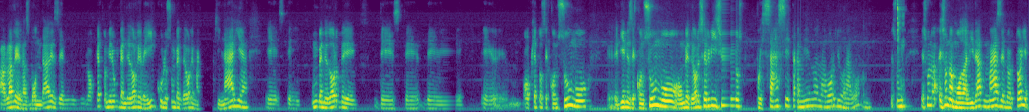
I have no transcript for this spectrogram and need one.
hablarle de las bondades del objeto. Mire, un vendedor de vehículos, un vendedor de maquinaria, este, un vendedor de, de, este, eh, objetos de consumo, de bienes de consumo o un vendedor de servicios, pues hace también una labor de orador. Es, un, es, una, es una modalidad más de la oratoria.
